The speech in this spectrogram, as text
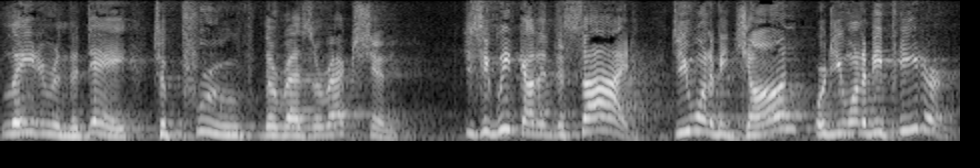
later in the day to prove the resurrection. You see, we've got to decide do you want to be John or do you want to be Peter?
